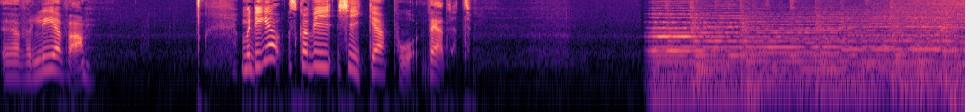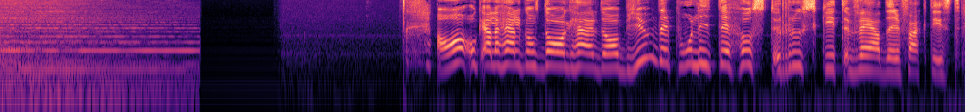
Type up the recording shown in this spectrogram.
överleva. Med det ska vi kika på vädret. Ja, och alla helgons dag här idag bjuder på lite höstruskigt väder faktiskt.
